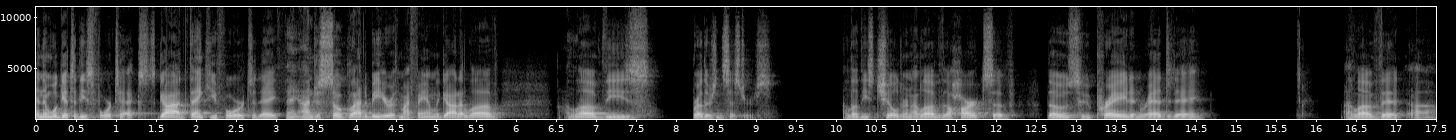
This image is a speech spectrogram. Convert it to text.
and then we'll get to these four texts. God, thank you for today. I'm just so glad to be here with my family. God, I love, I love these brothers and sisters. I love these children. I love the hearts of those who prayed and read today. I love that uh,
